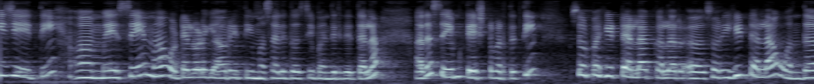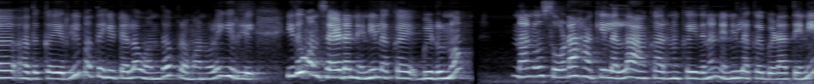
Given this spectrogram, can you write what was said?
ಈಜಿ ಐತಿ. ಸೇಮ್ ಹೋಟೆಲ್ ಒಳಗೆ ಯಾವ ರೀತಿ ಮಸಾಲೆ ದೋಸೆ ಬಂದಿರ್ತೈತಲ್ಲ, ಅದೇ ಸೇಮ್ ಟೇಸ್ಟ್ ಬರ್ತೈತಿ. ಸ್ವಲ್ಪ ಹಿಟ್ಟೆಲ್ಲ ಕಲರ್ ಸಾರಿ ಹಿಟ್ಟೆಲ್ಲ ಒಂದು, ಅದಕ್ಕೆ ಇರಲಿ, ಮತ್ತು ಹಿಟ್ಟೆಲ್ಲ ಒಂದು ಪ್ರಮಾಣ ಒಳಗೆ ಇರಲಿ. ಇದು ಒಂದು ಸೈಡ ನೆನಿಲಕ್ಕ ಬಿಡುನು ನಾನು ಸೋಡಾ ಹಾಕಿಲ್ಲಲ್ಲ, ಆ ಕಾರಣಕ್ಕೆ ಇದನ್ನು ನೆನಿಲಕ್ಕ ಬಿಡತ್ತೀನಿ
